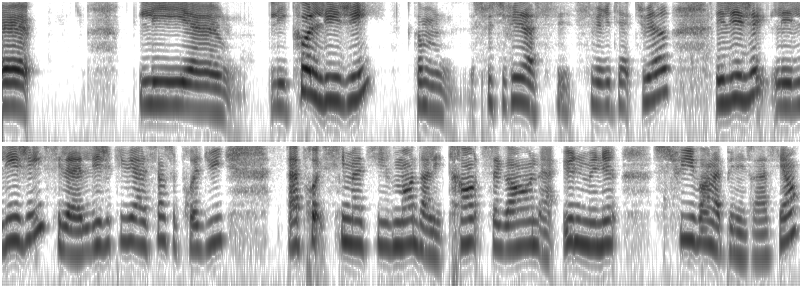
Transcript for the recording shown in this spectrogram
Euh, les, euh, les cas légers, comme spécifié la sévérité actuelle, les légers, les légers, c'est la l'éjaculation se produit approximativement dans les 30 secondes à une minute suivant la pénétration.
